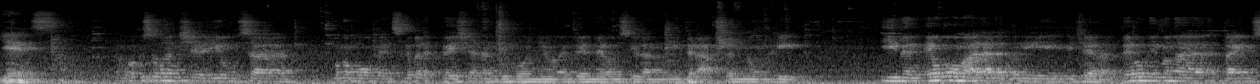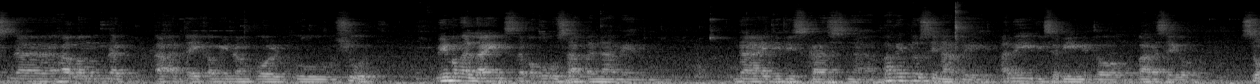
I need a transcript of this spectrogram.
Yes. Ang gusto ko lang share yung sa mga moments, di ba nag-pray siya ng demonyo and then meron silang interaction nung hate. Even, ewan ko kung maalala to ni, ni Gerald, pero may mga times na habang nag-aantay kami ng call to shoot, may mga lines na pag-uusapan namin na i-discuss na bakit to sinabi, ano yung ibig sabihin nito para sa'yo. So,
